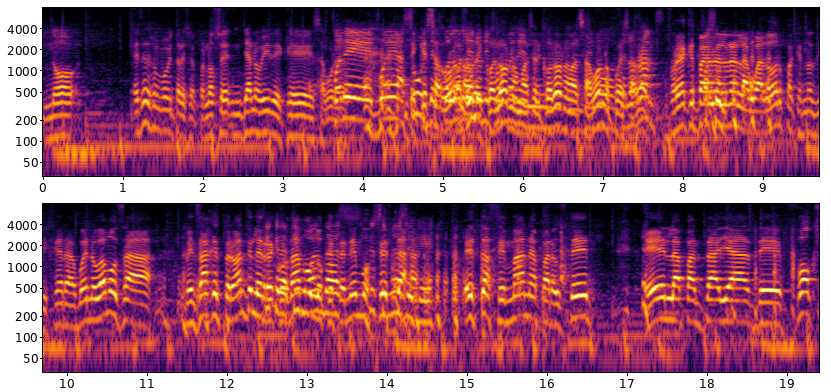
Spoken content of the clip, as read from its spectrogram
No? Ese es un muy tradicional, pero no sé, ya no vi de qué sabor. Fue, de, fue azul, qué del sabor? color No, del de color nomás, del- el color nomás, el de sabor no de los saber. Había que pagarle al aguador para que nos dijera. Bueno, vamos a mensajes, pero antes le Qué recordamos lo que tenemos ¿Qué esta, esta semana para usted en la pantalla de Fox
